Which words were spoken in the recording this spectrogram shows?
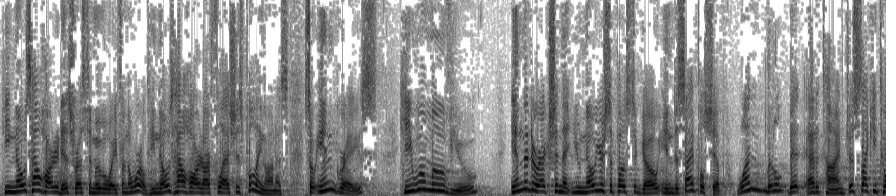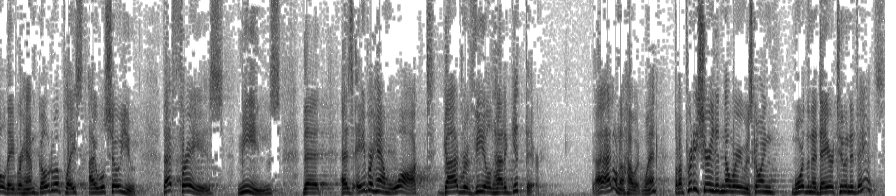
He knows how hard it is for us to move away from the world. He knows how hard our flesh is pulling on us. So in grace, He will move you in the direction that you know you're supposed to go in discipleship, one little bit at a time, just like He told Abraham, go to a place I will show you. That phrase means that as Abraham walked, God revealed how to get there. I don't know how it went, but I'm pretty sure he didn't know where he was going more than a day or two in advance.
